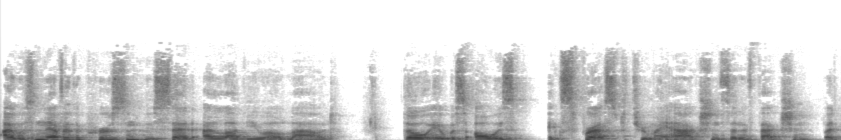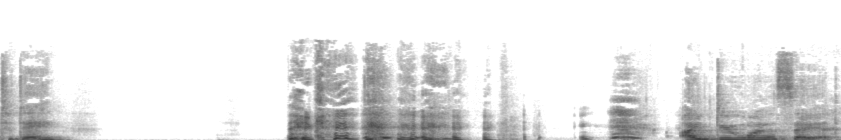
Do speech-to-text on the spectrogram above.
I was never the person who said, I love you out loud, though it was always expressed through my actions and affection. But today, I do want to say it.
